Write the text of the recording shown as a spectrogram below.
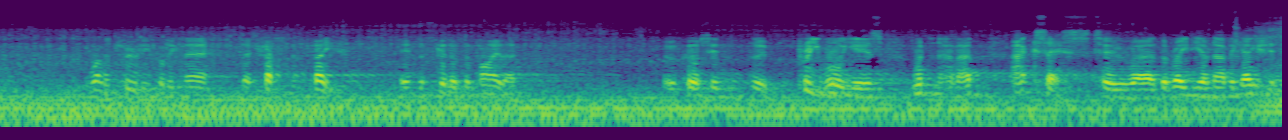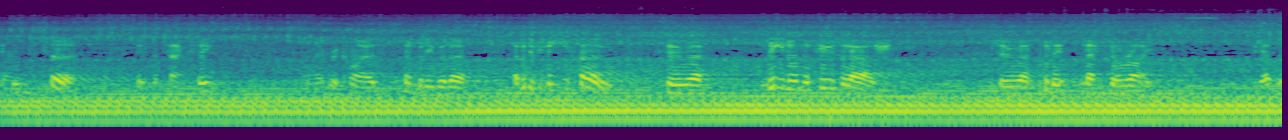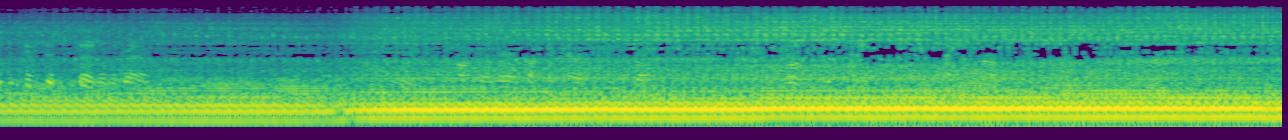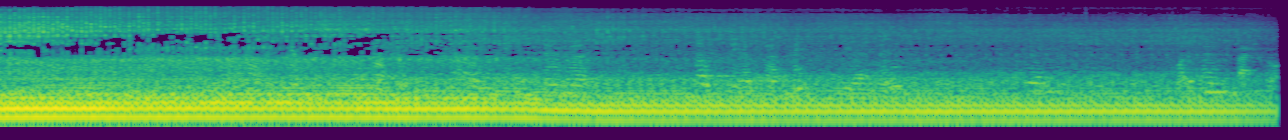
well and truly putting their, their trust and faith in the skill of the pilot, who of course in the pre-war years wouldn't have had access to uh, the radio navigation. Difficult to turn in the taxi, and it requires somebody with a, a bit of heave-ho to uh, lean on the fuselage to uh, pull it left or right to get the computer to turn on the ground. back to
